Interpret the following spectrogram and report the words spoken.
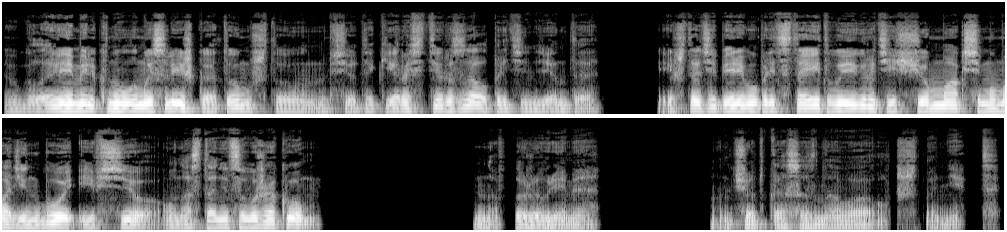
В голове мелькнула мыслишка о том, что он все-таки растерзал претендента, и что теперь ему предстоит выиграть еще максимум один бой, и все, он останется вожаком. Но в то же время он четко осознавал, что нет.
